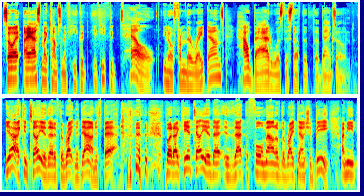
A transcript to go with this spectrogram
So I, I asked Mike Thompson if he could if he could tell, you know, from their write-downs how bad was the stuff that the banks owned. Yeah, I can tell you that if they're writing it down, it's bad. but I can't tell you that is that the full amount of the write down should be. I mean,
